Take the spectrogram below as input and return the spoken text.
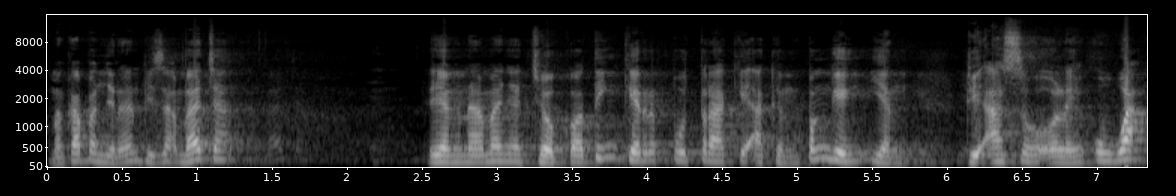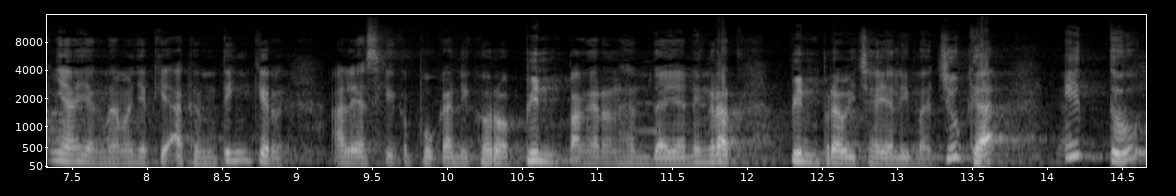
Maka panjenengan bisa baca yang namanya Joko Tingkir putra Ki Ageng Pengging yang diasuh oleh uaknya yang namanya Ki Ageng Tingkir alias Ki Kebukanigoro bin Pangeran Handaya Ningrat bin Brawijaya V juga itu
